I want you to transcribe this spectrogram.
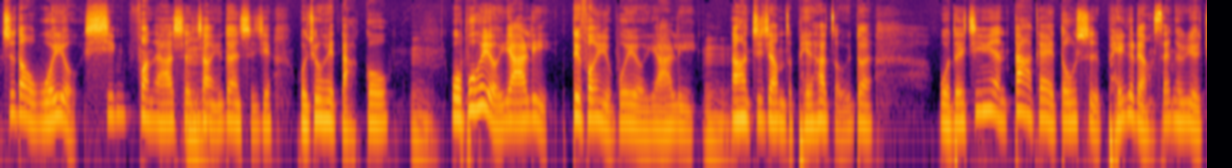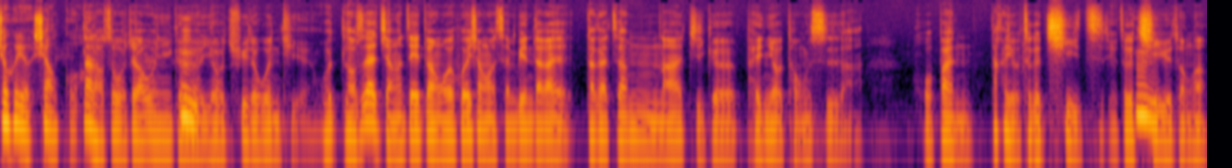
知道我有心放在他身上一段时间，我就会打勾，嗯，我不会有压力。对方也不会有压力，嗯，然后就这样子陪他走一段。我的经验大概都是陪个两三个月就会有效果。那老师，我就要问一个有趣的问题。嗯、我老师在讲的这一段，我回想我身边大概大概知道，嗯，哪几个朋友、同事啊、伙伴，大概有这个气质，有这个契约状况、嗯。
